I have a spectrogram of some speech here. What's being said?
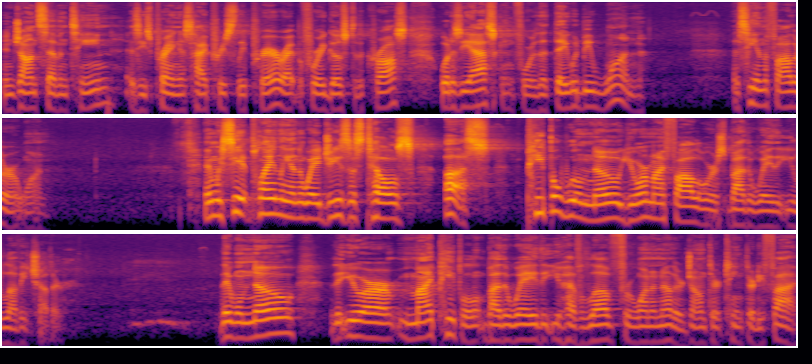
In John 17, as he's praying his high priestly prayer right before he goes to the cross, what is he asking for? That they would be one, as he and the Father are one. And we see it plainly in the way Jesus tells us People will know you're my followers by the way that you love each other. They will know that you are my people by the way that you have love for one another. John 13, 35.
